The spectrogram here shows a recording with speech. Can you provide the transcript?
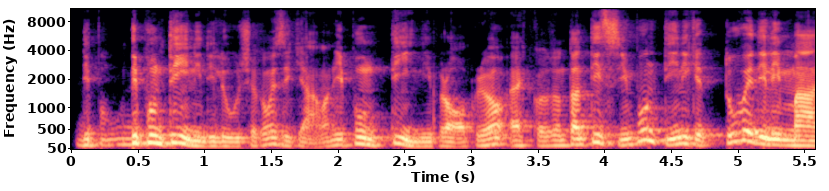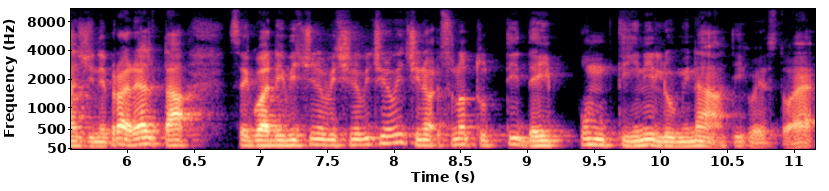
di, di, puntini di luce, come si chiamano? I puntini proprio, ecco, sono tantissimi puntini che tu vedi l'immagine, però in realtà se guardi vicino, vicino, vicino, vicino, sono tutti dei puntini illuminati, questo è...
